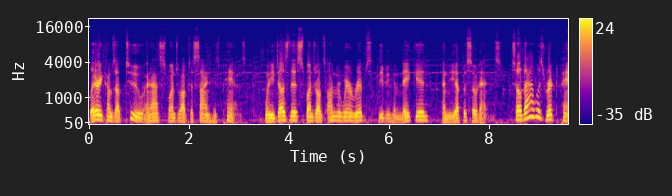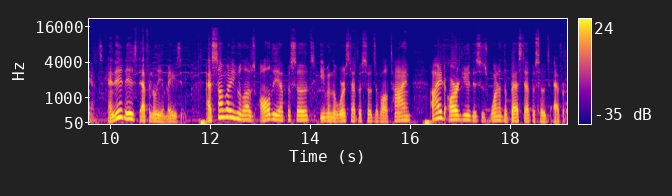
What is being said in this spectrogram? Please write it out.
Larry comes up too and asks SpongeBob to sign his pants. When he does this, SpongeBob's underwear rips, leaving him naked, and the episode ends. So that was Ripped Pants, and it is definitely amazing. As somebody who loves all the episodes, even the worst episodes of all time, I'd argue this is one of the best episodes ever.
